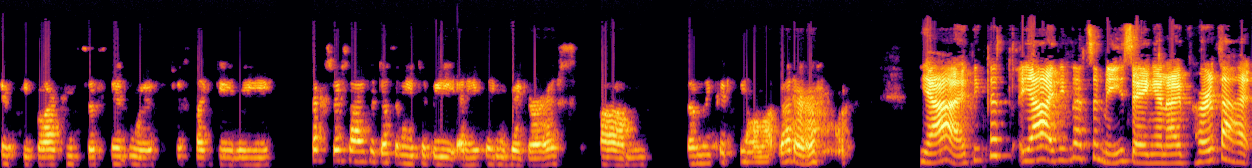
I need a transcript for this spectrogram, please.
if people are consistent with just like daily exercise, it doesn't need to be anything vigorous. Um, then they could feel a lot better. Yeah, I think that's yeah, I think that's amazing. And I've heard that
